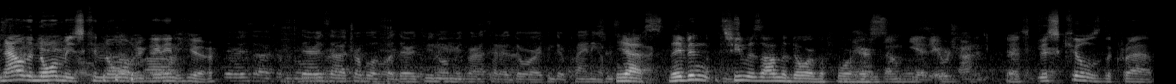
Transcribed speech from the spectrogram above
now the normies can no longer get in here. There is uh, there is a trouble afoot. There are two normies right outside the door. I think they're planning a Yes, they've been. She was on the door There's beforehand. some. Yeah, they were trying to. do Yes, this kills the crab.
